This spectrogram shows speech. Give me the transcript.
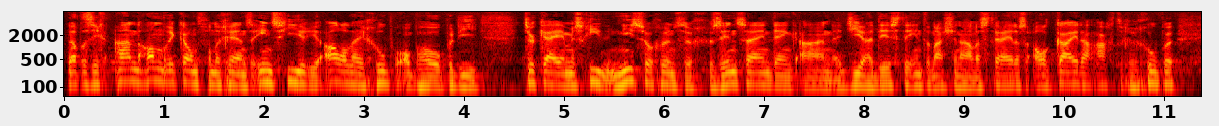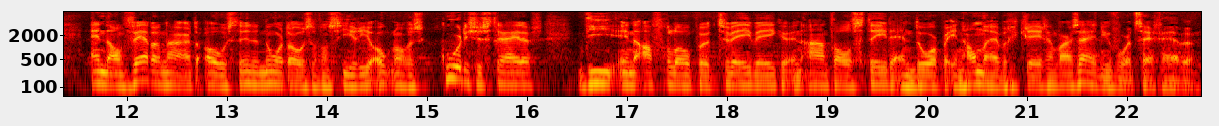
dat er zich aan de andere kant van de grens in Syrië allerlei groepen ophopen die Turkije misschien niet zo gunstig gezind zijn. Denk aan jihadisten, internationale strijders, Al-Qaeda-achtige groepen. En dan verder naar het oosten, in het noordoosten van Syrië, ook nog eens Koerdische strijders die in de afgelopen twee weken een aantal steden en dorpen in handen hebben gekregen en waar zij het nu voor het zeggen hebben.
